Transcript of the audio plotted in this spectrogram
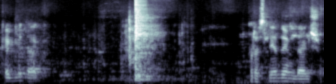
Как бы так. Проследуем дальше.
